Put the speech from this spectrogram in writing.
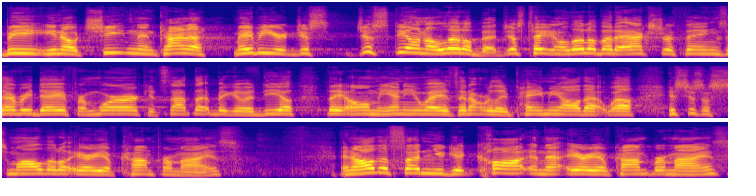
be, you know, cheating and kind of maybe you're just just stealing a little bit, just taking a little bit of extra things every day from work. It's not that big of a deal. They owe me anyways. They don't really pay me all that well. It's just a small little area of compromise. And all of a sudden you get caught in that area of compromise.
